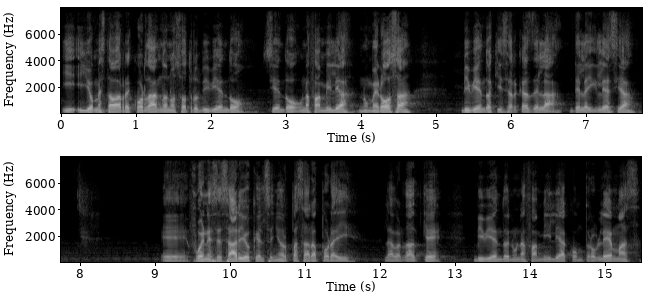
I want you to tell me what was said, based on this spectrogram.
y, yo me estaba recordando nosotros viviendo, siendo una familia numerosa, viviendo aquí cerca de la, de la iglesia, eh, fue necesario que el Señor pasara por ahí. La verdad que viviendo en una familia con problemas,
